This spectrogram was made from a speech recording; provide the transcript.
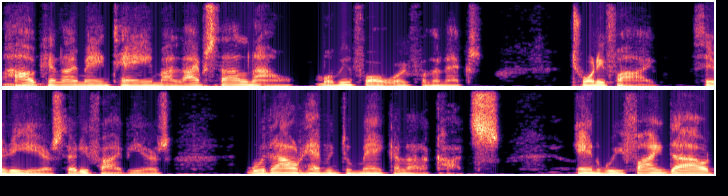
How can I maintain my lifestyle now moving forward for the next 25, 30 years, 35 years without having to make a lot of cuts? And we find out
